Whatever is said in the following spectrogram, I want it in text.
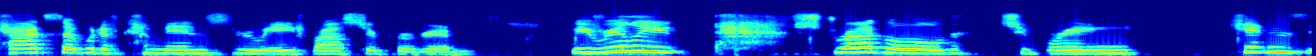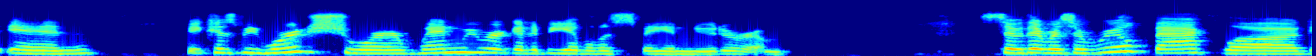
cats that would have come in through a foster program. We really struggled to bring kittens in because we weren't sure when we were going to be able to spay and neuter them. So there was a real backlog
